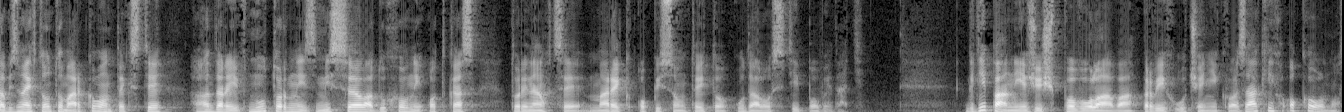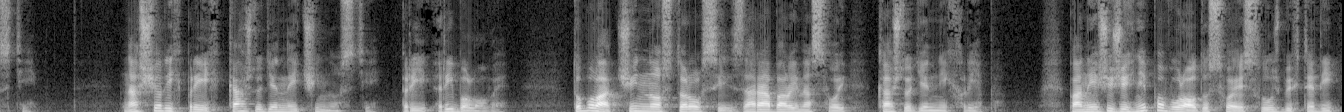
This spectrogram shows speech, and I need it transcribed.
aby sme aj v tomto Markovom texte hľadali vnútorný zmysel a duchovný odkaz, ktorý nám chce Marek opisom tejto udalosti povedať. Kde pán Ježiš povoláva prvých učeníkov a za akých okolností? Našiel ich pri ich každodennej činnosti, pri rybolove. To bola činnosť, ktorou si zarábali na svoj každodenný chlieb. Pán Ježiš ich nepovolal do svojej služby vtedy,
